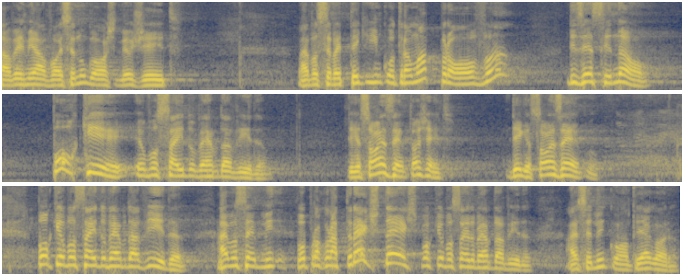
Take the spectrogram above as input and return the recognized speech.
Talvez minha voz você não goste, meu jeito. Mas você vai ter que encontrar uma prova dizer assim: não, por que eu vou sair do verbo da vida? Diga só um exemplo, tá, gente? Diga só um exemplo. Por que eu vou sair do verbo da vida? Aí você, me, vou procurar três textos porque eu vou sair do verbo da vida. Aí você não encontra, e agora?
